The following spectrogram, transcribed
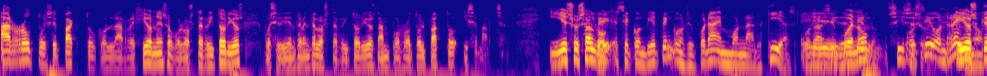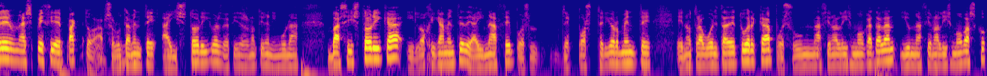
ha roto ese pacto con las regiones o con los territorios, pues evidentemente los territorios dan por roto el pacto y se marchan. Y eso es algo que se convierten como si fuera en monarquías, por eh, así bueno, sí, se sí, ellos creen una especie de pacto absolutamente ahistórico, es decir, eso no tiene ninguna base histórica y lógicamente de ahí nace, pues de, posteriormente en otra vuelta de tuerca, pues un nacionalismo catalán y un nacionalismo vasco,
